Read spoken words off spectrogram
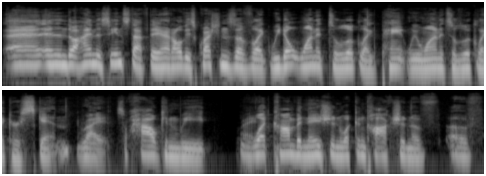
And, and in the behind the scenes stuff, they had all these questions of like, we don't want it to look like paint. We want it to look like her skin. Right. So how can we, what combination, what concoction of, of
